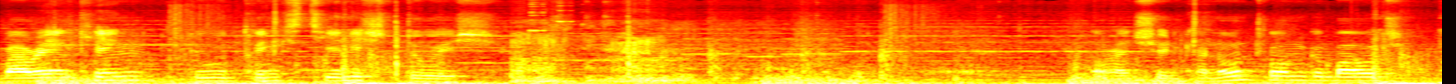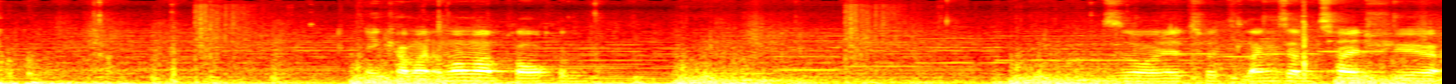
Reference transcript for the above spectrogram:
Barbarian King, du dringst hier nicht durch. Noch einen schönen Kanonenturm gebaut. Den kann man immer mal brauchen. So, und jetzt wird langsam Zeit für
